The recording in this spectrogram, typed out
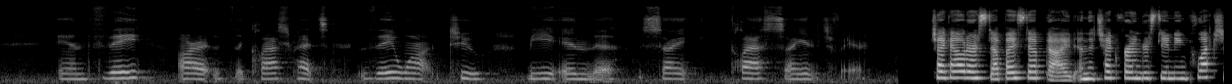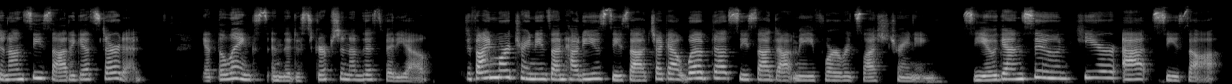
and they are the class pets. They want to be in the sci- class science fair. Check out our step by step guide and the Check for Understanding collection on Seesaw to get started. Get the links in the description of this video. To find more trainings on how to use Seesaw, check out web.seesaw.me forward slash training. See you again soon here at Seesaw.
